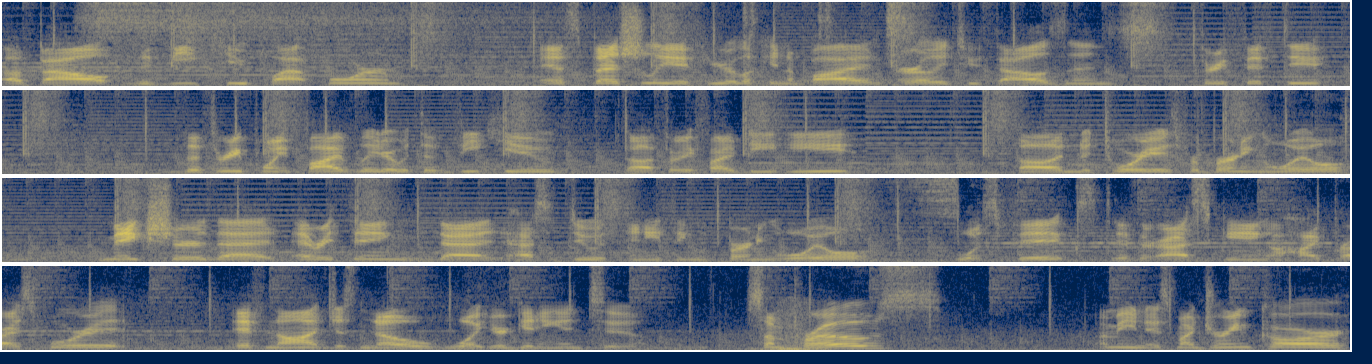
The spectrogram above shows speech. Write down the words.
about the VQ platform, especially if you're looking to buy an early 2000s 350. The 3.5 liter with the VQ uh, 35DE, uh, notorious for burning oil. Make sure that everything that has to do with anything with burning oil was fixed if they're asking a high price for it if not, just know what you're getting into. Some pros, I mean, it's my dream car.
